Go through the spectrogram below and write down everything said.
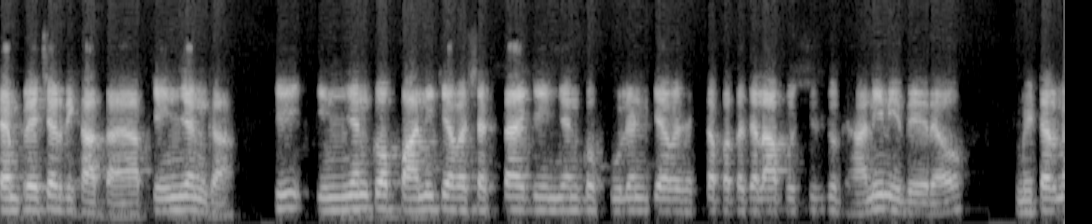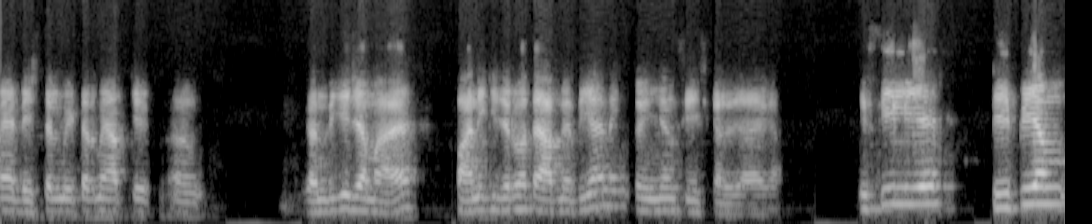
टेम्परेचर दिखाता है आपके इंजन का कि इंजन को पानी की आवश्यकता है कि इंजन को कूलेंट की आवश्यकता पता चला आप उस चीज़ को ध्यान ही नहीं दे रहे हो। मीटर में डिजिटल मीटर में आपके गंदगी जमा है पानी की ज़रूरत है, आपने दिया नहीं तो इंजन सीज कर जाएगा। इसीलिए टीपीएम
